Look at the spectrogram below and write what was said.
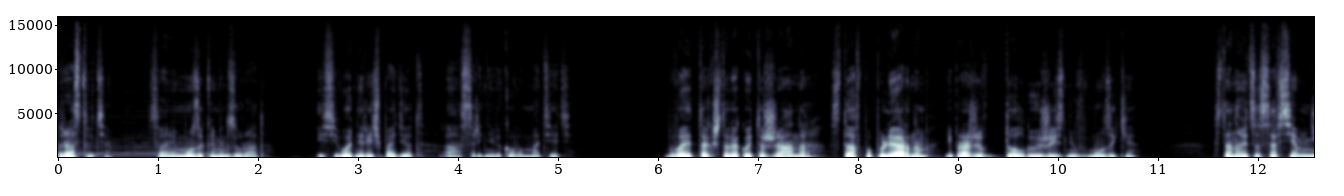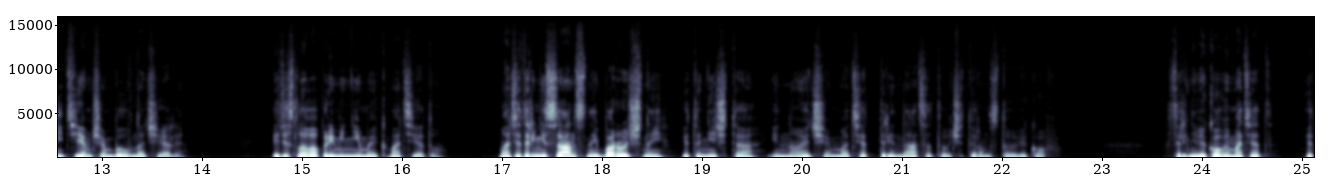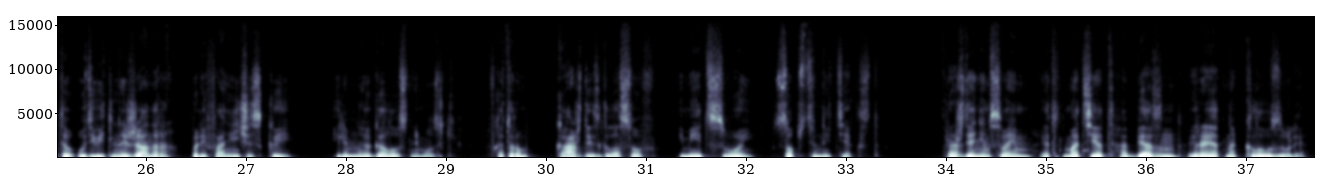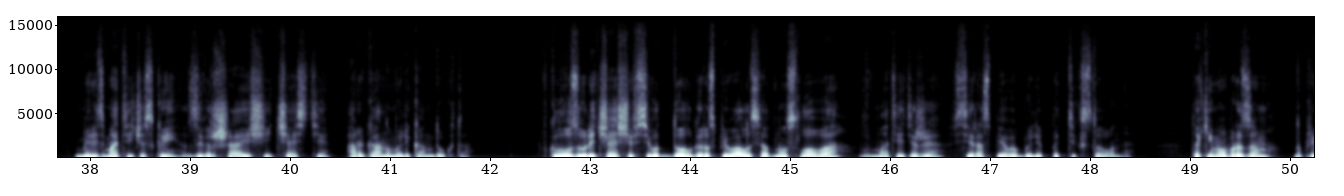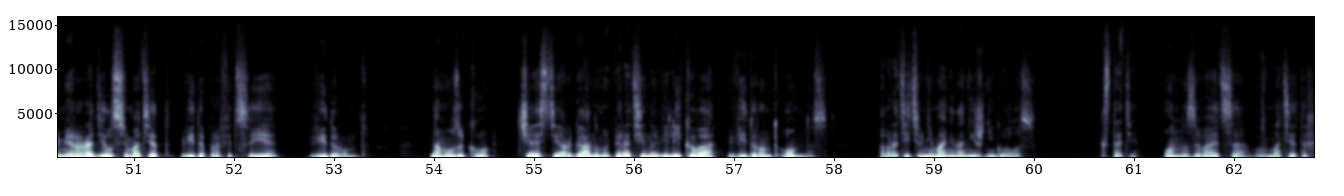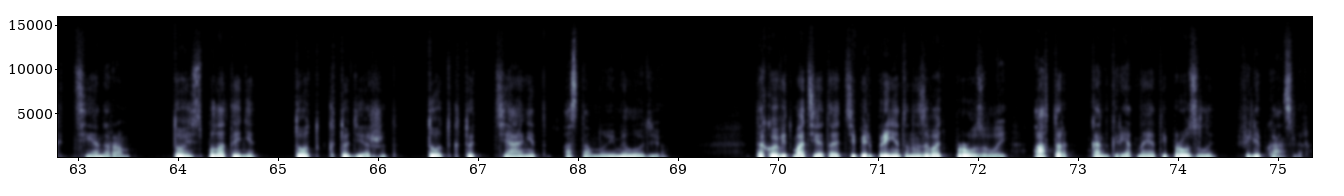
Здравствуйте, с вами музыка Мензурата. И сегодня речь пойдет о средневековом матете. Бывает так, что какой-то жанр, став популярным и прожив долгую жизнь в музыке, становится совсем не тем, чем был в начале. Эти слова применимы к матету. Матет ренессансный, барочный — это нечто иное, чем матет XIII-XIV веков. Средневековый матет — это удивительный жанр полифонической или многоголосной музыки, в котором каждый из голосов имеет свой собственный текст. Рождением своим этот матет обязан, вероятно, клаузуле, мелизматической завершающей части органума или кондукта. В клаузуле чаще всего долго распевалось одно слово, в матете же все распевы были подтекстованы. Таким образом, например, родился матет вида профеции «Видерунд». На музыку части органума оперативно великого «Видерунд омнос». Обратите внимание на нижний голос. Кстати, он называется в матетах тенором, то есть по латыни «тот, кто держит», «тот, кто тянет основную мелодию». Такой вид матета теперь принято называть прозулой. Автор конкретной этой прозулы – Филипп Канцлер.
